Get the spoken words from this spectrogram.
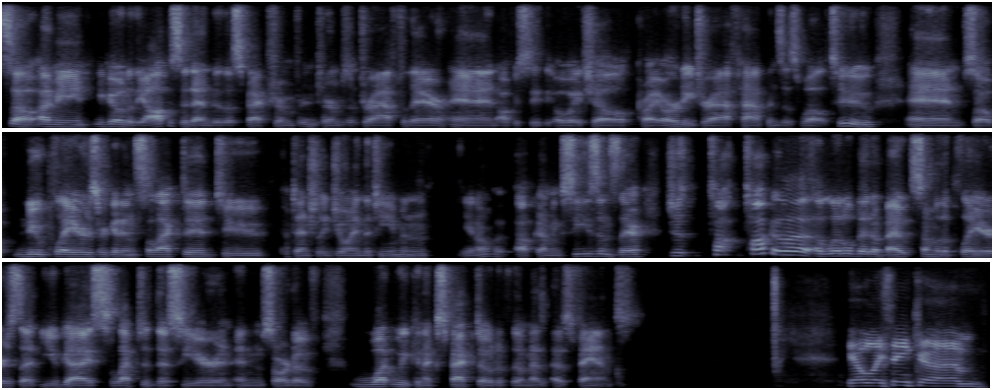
So, I mean, you go to the opposite end of the spectrum in terms of draft there, and obviously the OHL priority draft happens as well too. And so, new players are getting selected to potentially join the team and you know upcoming seasons there. Just talk talk a, a, little bit about some of the players that you guys selected this year and, and sort of what we can expect out of them as, as fans. Yeah well i think um,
